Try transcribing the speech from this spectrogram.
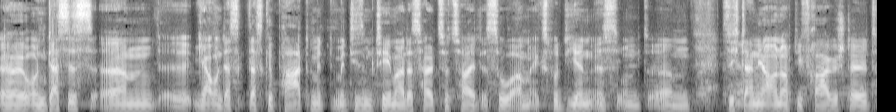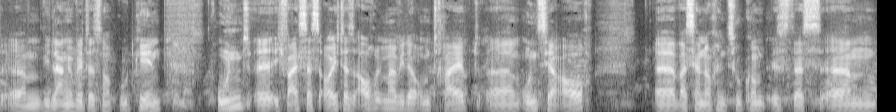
Äh, und das ist ähm, äh, ja und das das gepaart mit mit diesem Thema, das halt zurzeit ist so am explodieren ist und ähm, sich dann ja auch noch die Frage stellt, ähm, wie lange wird das noch gut gehen? Genau. Und äh, ich weiß, dass euch das auch immer wieder umtreibt, äh, uns ja auch. Äh, was ja noch hinzukommt, ist, dass ähm,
